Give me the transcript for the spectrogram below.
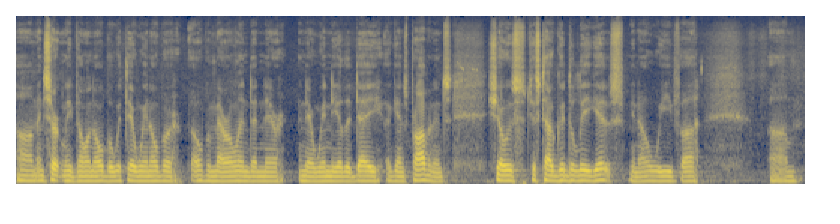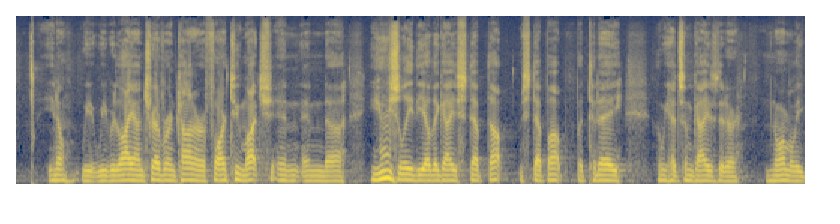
Um, and certainly Villanova with their win over, over Maryland and their, and their win the other day against Providence shows just how good the league is. You know, we've, uh, um, you know, we, we rely on Trevor and Connor far too much, and, and uh, usually the other guys stepped up, step up. But today, we had some guys that are normally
